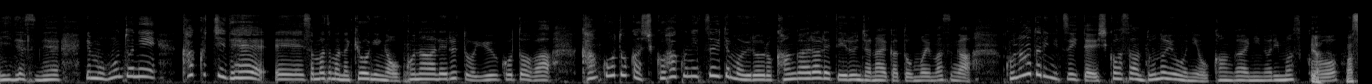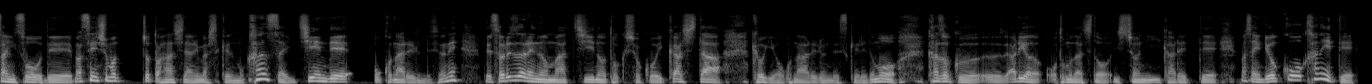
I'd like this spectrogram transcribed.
いいですね。でも本当に各地でさまざまな競技が行われるということは観光とか宿泊についてもいろいろ考えられているんじゃないかと思いますがこの辺りについて石川さんどのようにお考えになりますか？まさにそうで、まあ、先週もちょっと話になりましたけれども関西一円で行われるんですよね。で、それぞれの町の特色を生かした競技が行われるんですけれども、家族、あるいはお友達と一緒に行かれて、まさに旅行を兼ねて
